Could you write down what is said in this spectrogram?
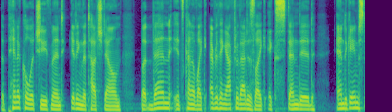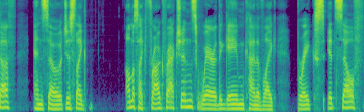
the pinnacle achievement, getting the touchdown. But then it's kind of like everything after that is like extended end game stuff. And so just like almost like frog fractions where the game kind of like breaks itself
